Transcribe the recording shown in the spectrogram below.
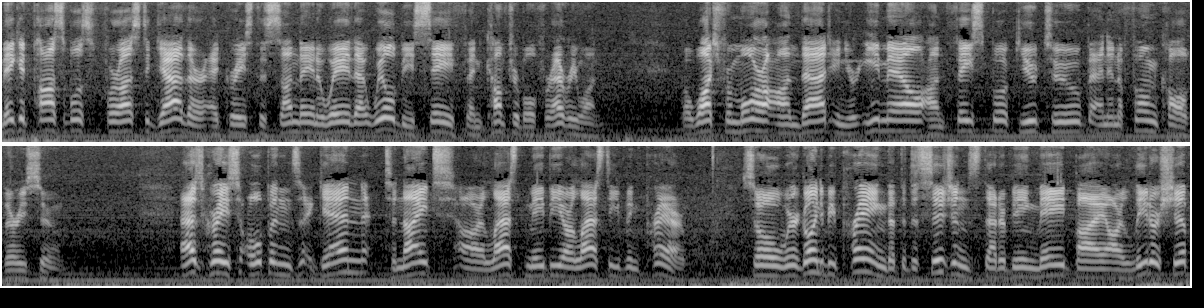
make it possible for us to gather at Grace this Sunday in a way that will be safe and comfortable for everyone. But watch for more on that in your email, on Facebook, YouTube, and in a phone call very soon. As Grace opens again tonight, our last maybe our last evening prayer. So we're going to be praying that the decisions that are being made by our leadership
